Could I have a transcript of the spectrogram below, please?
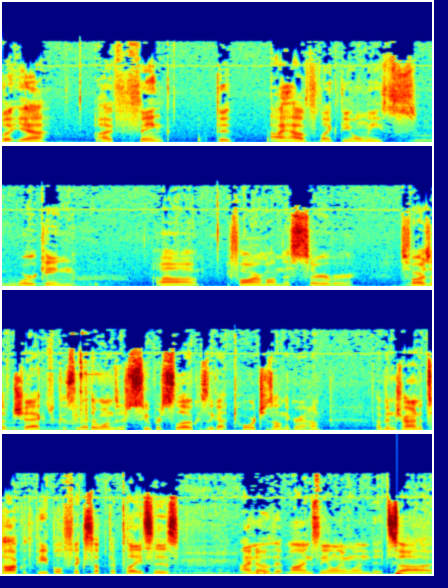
but yeah, I think that I have like the only working uh, farm on this server as far as I've checked because the other ones are super slow because they got torches on the ground. I've been trying to talk with people, fix up their places. I know that mine's the only one that's uh,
